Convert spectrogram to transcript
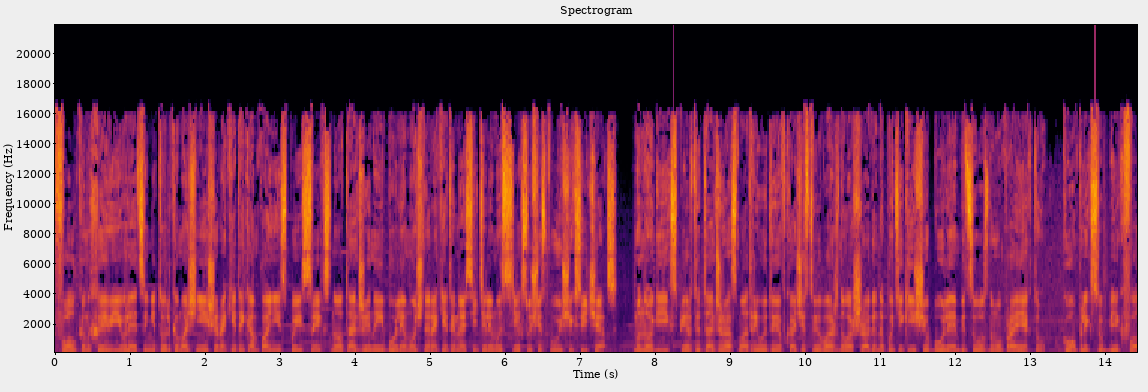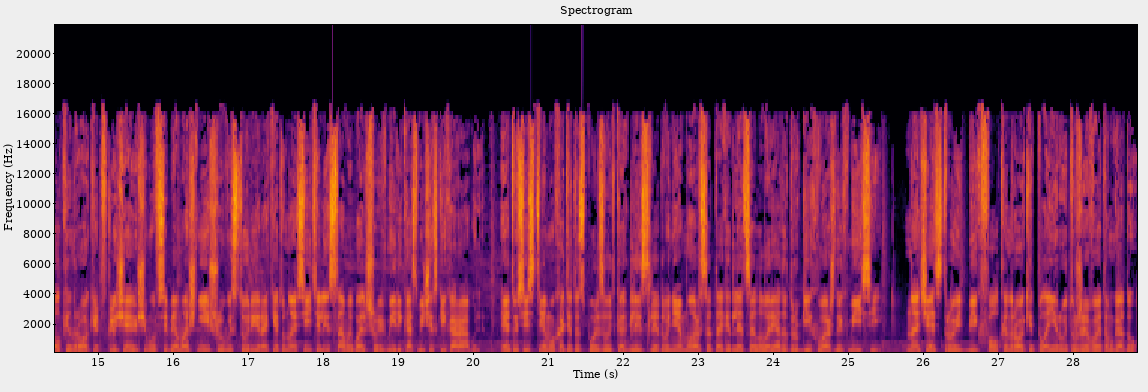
Falcon Heavy является не только мощнейшей ракетой компании SpaceX, но также и наиболее мощной ракетой-носителем из всех существующих сейчас. Многие эксперты также рассматривают ее в качестве важного шага на пути к еще более амбициозному проекту – комплексу Big Falcon Rocket, включающему в себя мощнейшую в истории ракету-носитель и самый большой в мире космический корабль. Эту систему хотят использовать как для исследования Марса, так и для целого ряда других важных миссий. Начать строить Big Falcon Rocket планируют уже в этом году.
